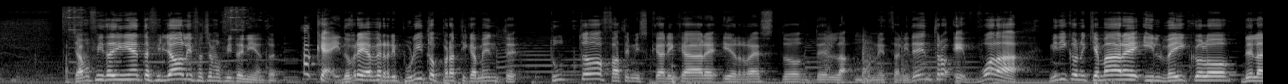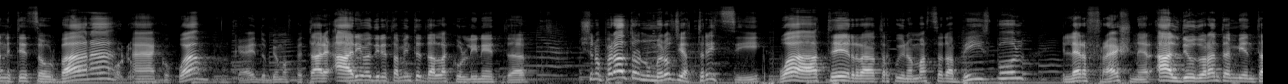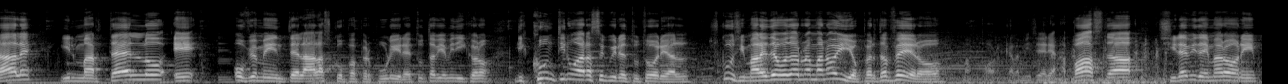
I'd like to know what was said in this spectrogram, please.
Facciamo finta di niente, figlioli, facciamo finta di niente. Ok, dovrei aver ripulito praticamente tutto Fatemi scaricare il resto della monnezza lì dentro E voilà Mi dicono di chiamare il veicolo della nettezza urbana. Ecco qua. Ok, dobbiamo aspettare. Ah, arriva direttamente dalla collinetta. Ci sono peraltro numerosi attrezzi. Qua a terra, tra cui una mazza da baseball L'air freshener Ah, il deodorante ambientale Il martello e ovviamente la, la, scopa per pulire. Tuttavia mi dicono di continuare a seguire il tutorial. Scusi ma le devo dare una mano io per davvero? Miseria. A posto? Ci levi dai maroni?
